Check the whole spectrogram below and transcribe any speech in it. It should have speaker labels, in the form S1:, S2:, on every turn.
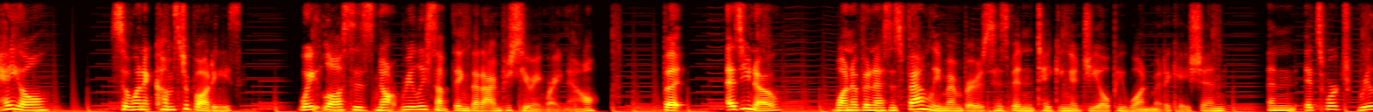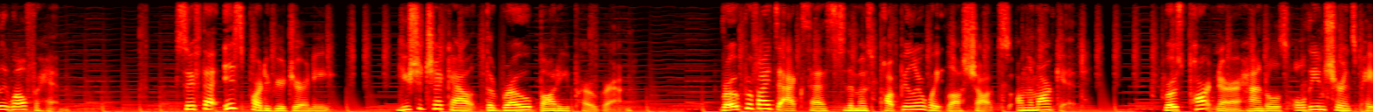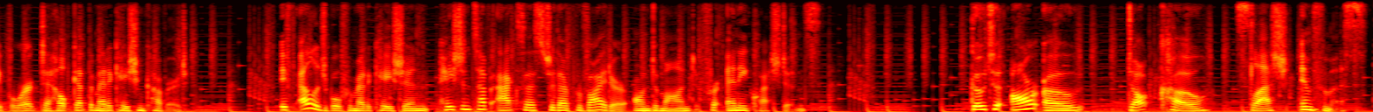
S1: Hey, y'all. So, when it comes to bodies, weight loss is not really something that I'm pursuing right now. But as you know, one of Vanessa's family members has been taking a GLP 1 medication, and it's worked really well for him. So, if that is part of your journey, you should check out the Ro Body Program. Ro provides access to the most popular weight loss shots on the market. Ro's partner handles all the insurance paperwork to help get the medication covered. If eligible for medication, patients have access to their provider on demand for any questions. Go to ro.co slash infamous.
